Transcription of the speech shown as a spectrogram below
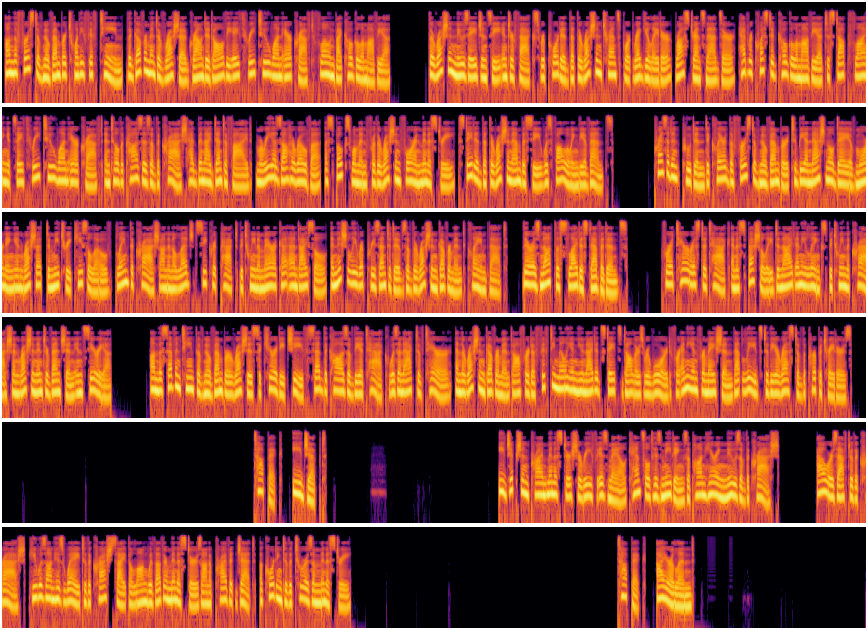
On 1 November 2015, the government of Russia grounded all the A321 aircraft flown by Kogalymavia. The Russian news agency Interfax reported that the Russian transport regulator, Rostransnadzor, had requested Kogalymavia to stop flying its A321 aircraft until the causes of the crash had been identified. Maria Zakharova, a spokeswoman for the Russian Foreign Ministry, stated that the Russian embassy was following the events. President Putin declared 1 November to be a national day of mourning in Russia. Dmitry Kiselov blamed the crash on an alleged secret pact between America and ISIL. Initially, representatives of the Russian government claimed that, there is not the slightest evidence for a terrorist attack and especially denied any links between the crash and Russian intervention in Syria. On 17 November Russia's security chief said the cause of the attack was an act of terror, and the Russian government offered a 50 million United States dollars reward for any information that leads to the arrest of the perpetrators. Egypt Egyptian Prime Minister Sharif Ismail cancelled his meetings upon hearing news of the crash. Hours after the crash, he was on his way to the crash site along with other ministers on a private jet, according to the Tourism Ministry. Ireland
